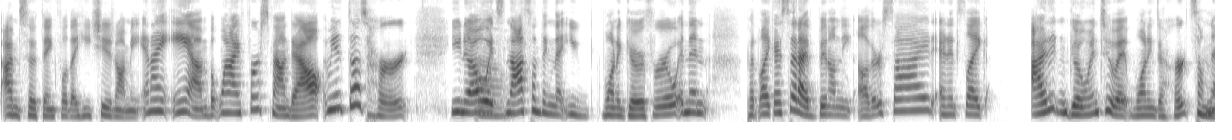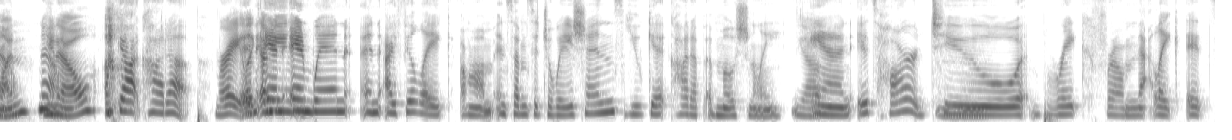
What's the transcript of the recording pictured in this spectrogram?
I'm so thankful that he cheated on me, and I am. But when I first found out, I mean, it does hurt. You know, it's Oh. not something that you want to go through. And then, but like I said, I've been on the other side, and it's like I didn't go into it wanting to hurt someone. no. You know, You got caught up. right? and, Like, I and, mean, and when and I feel like um in some situations you get caught up emotionally. Yeah. Mm-hmm. And it's hard to break from that. Like it's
